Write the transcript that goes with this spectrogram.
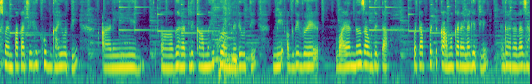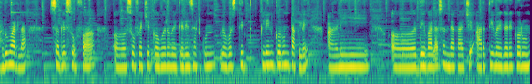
स्वयंपाकाची ही खूप घाई होती आणि घरातली कामंही खोळंबलेली होती. मी अगदी वेळ वाया न जाऊ देता पटापट कामं करायला घेतली. घराला झाडू मारला. सगळे सोफा सोफ्याचे कवर वगैरे झटकून व्यवस्थित क्लीन करून टाकले आणि देवाला संध्याकाळची आरती वगैरे करून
